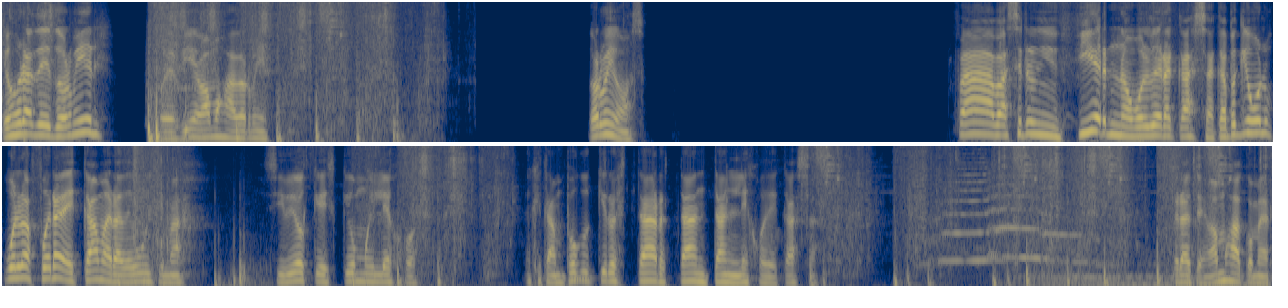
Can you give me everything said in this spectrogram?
¿Es hora de dormir? Pues bien, vamos a dormir. Dormimos. va a ser un infierno volver a casa. Capaz que vuelva fuera de cámara de última. Si veo que quedo muy lejos. Es que tampoco quiero estar tan, tan lejos de casa. Espérate, vamos a comer.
